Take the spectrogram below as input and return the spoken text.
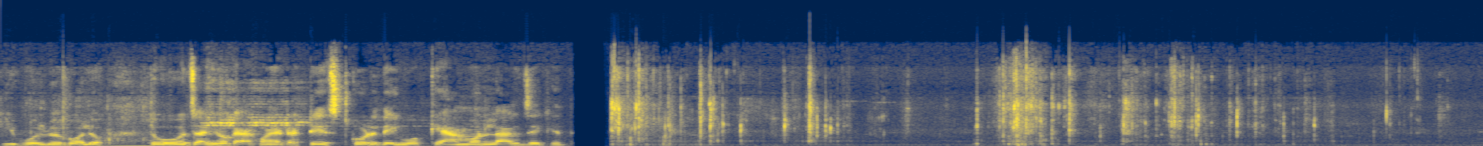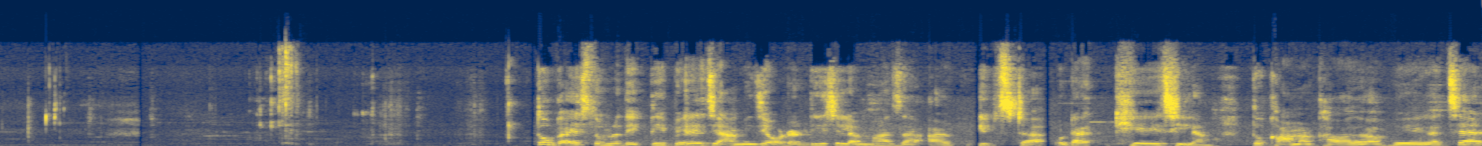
কি বলবে বলো? তো যাই হোক, এখন এটা টেস্ট করে দেখব কেমন লাগছে খেতে। গাইস তোমরা দেখতেই পেরে যে আমি যে অর্ডার দিয়েছিলাম মাজা আর চিপসটা ওটা খেয়েছিলাম। তো আমার খাওয়া দাওয়া হয়ে গেছে আর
